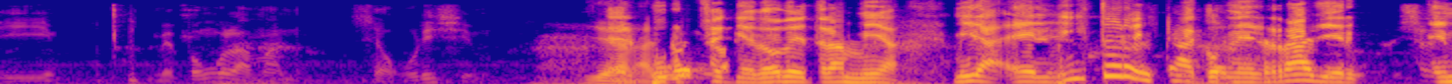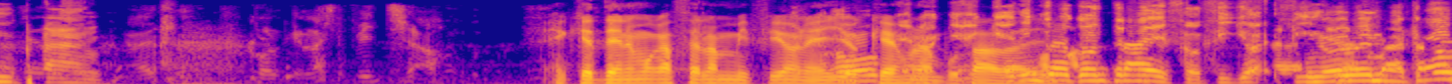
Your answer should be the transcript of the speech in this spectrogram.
Y me pongo la mano, segurísimo. Y El puro se quedó detrás mía. Mira, el Víctor está con el Rayer en plan. Has pinchado. Es que tenemos que hacer las misiones, ellos No, que es una ¿qué- putada. ¿Qué ¿eh? digo contra eso? Si yo, si no lo he matado,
